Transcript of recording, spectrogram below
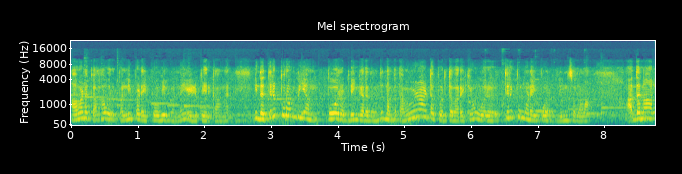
அவனுக்காக ஒரு பள்ளிப்படை கோவில் ஒன்று எழுப்பியிருக்காங்க. இந்த திருப்புரம்பியம் போர் அப்படிங்கிறது வந்து நம்ம தமிழ்நாட்டை பொறுத்த வரைக்கும் ஒரு திருப்புமுனை போர் அப்படின்னு சொல்லலாம். அதனால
